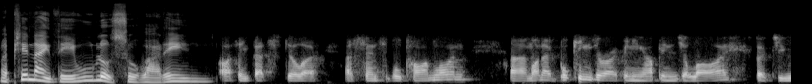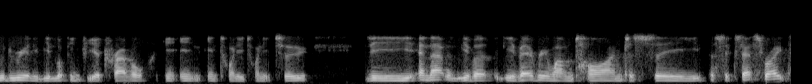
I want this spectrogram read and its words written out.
မဖြစ်နိုင်သေးဘူးလို့ဆိုပါတယ် I think that's still a a sensible timeline Um, I know bookings are opening up in July, but you would really be looking for your travel in, in, in 2022. The and that will give it give everyone time to see the success rate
